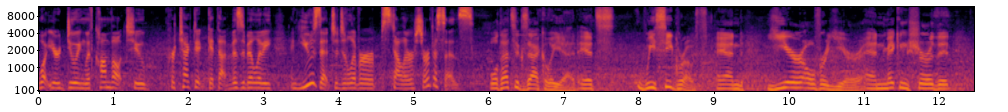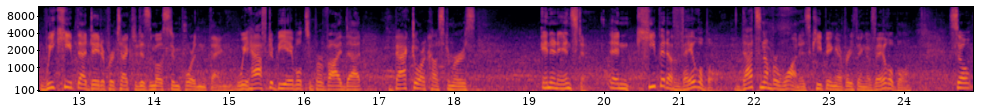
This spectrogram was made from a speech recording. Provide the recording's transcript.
what you're doing with Commvault to protect it, get that visibility, and use it to deliver stellar services. Well, that's exactly it. It's, we see growth, and year over year, and making sure that we keep that data protected is the most important thing. We have to be able to provide that back to our customers in an instant, and keep it available. That's number one, is keeping everything available. So,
